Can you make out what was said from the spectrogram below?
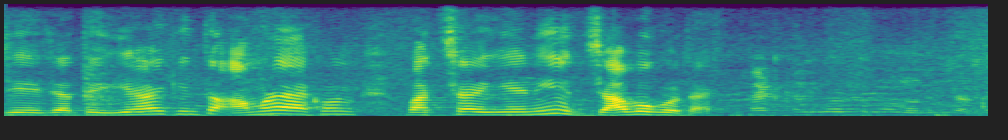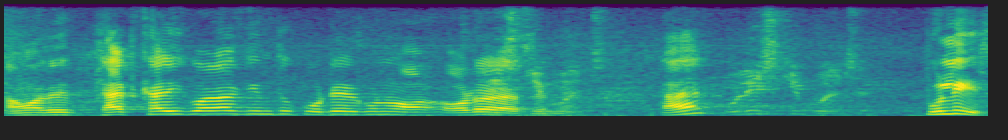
যে যাতে ইয়ে হয় কিন্তু আমরা এখন বাচ্চা ইয়ে নিয়ে যাব কোথায়? আমাদের ফ্ল্যাট খালি করার কিন্তু কোর্টের কোনো অর্ডার আসেনি। হ্যাঁ? পুলিশ কি বলছে? পুলিশ।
